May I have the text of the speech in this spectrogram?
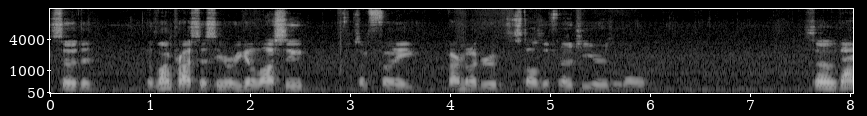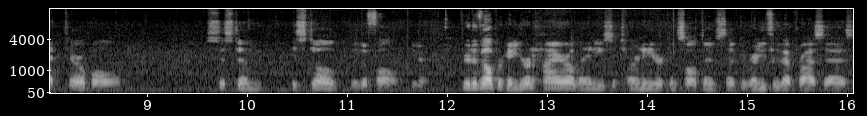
So the the long process here, or you get a lawsuit from some phony environmental group that stalls it for another two years or whatever. So that terrible system is still the default. You know, you're a developer, again, you're going to hire a land use attorney or consultants that can run you through that process.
